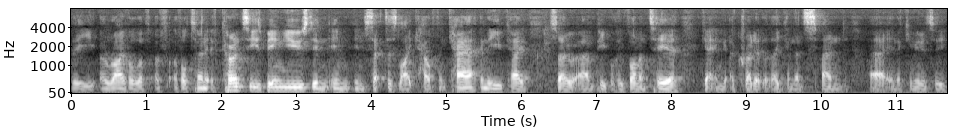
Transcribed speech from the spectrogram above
the arrival of, of, of alternative currencies being used in, in, in sectors like health and care in the UK. So um, people who volunteer getting a credit that they can then spend uh, in the community.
